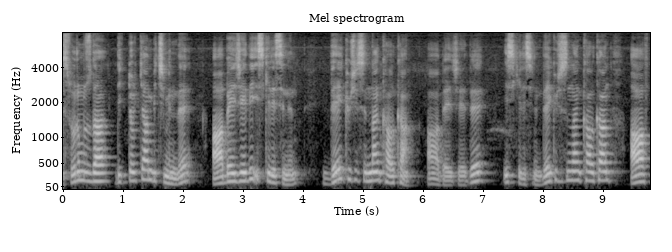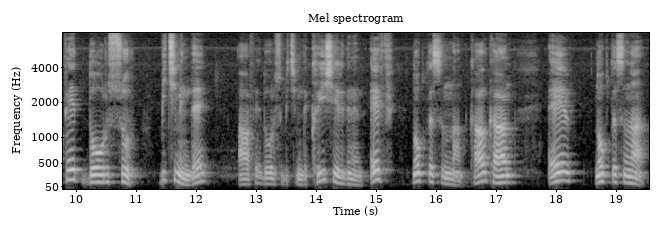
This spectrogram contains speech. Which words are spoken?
sorumuzda dikdörtgen biçiminde ABCD iskelesinin D köşesinden kalkan ABCD iskelesinin D köşesinden kalkan AF doğrusu biçiminde AF doğrusu biçiminde kıyı şeridinin F noktasından kalkan E noktasına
